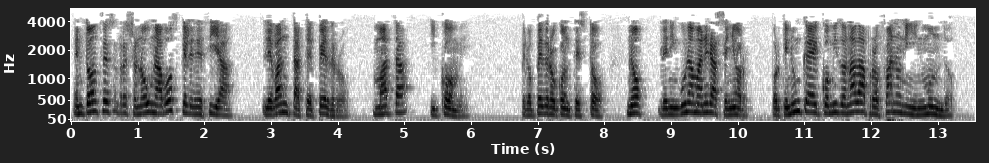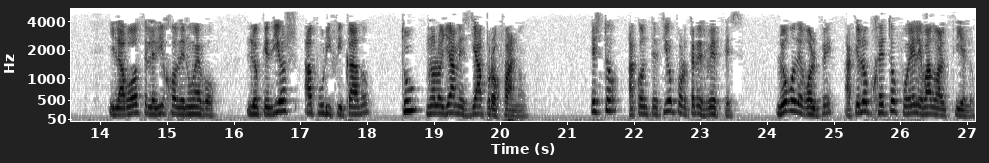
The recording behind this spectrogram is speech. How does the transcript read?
Entonces resonó una voz que le decía Levántate, Pedro, mata y come. Pero Pedro contestó No, de ninguna manera, Señor, porque nunca he comido nada profano ni inmundo. Y la voz le dijo de nuevo Lo que Dios ha purificado, tú no lo llames ya profano. Esto aconteció por tres veces. Luego de golpe, aquel objeto fue elevado al cielo.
